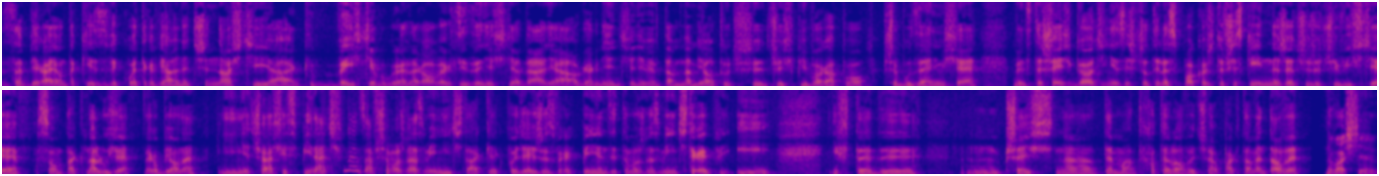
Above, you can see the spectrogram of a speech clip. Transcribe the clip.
zabierają takie zwykłe, trywialne czynności, jak wyjście w ogóle na rower, zjedzenie śniadania, ogarnięcie, nie wiem, tam namiotu czy, czy śpiwora po przebudzeniu się, więc te 6 godzin jest jeszcze o tyle spoko, że te wszystkie inne rzeczy rzeczywiście są tak na luzie robione i nie trzeba się spinać, no zawsze można zmienić, tak, jak powiedziałeś, że jest wrak pieniędzy, to można zmienić tryb i i, wtedy mm, przejść na temat hotelowy czy apartamentowy. No właśnie,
